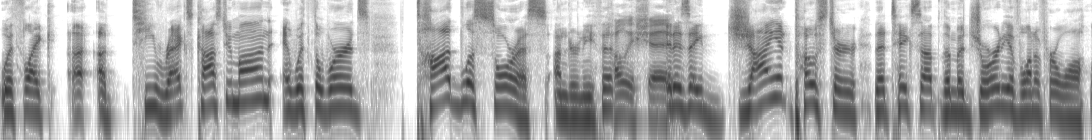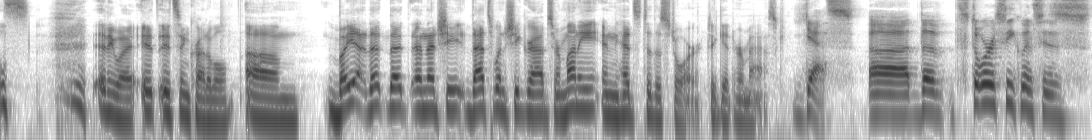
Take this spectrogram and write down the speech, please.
with like a, a T-Rex costume on and with the words Toddlosaurus underneath it. Holy shit! It is a giant poster that takes up the majority of one of her walls. anyway, it, it's incredible. Um, but yeah, that that and then she that's when she grabs her money and heads to the store to get her mask. Yes. Uh, the store sequence is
